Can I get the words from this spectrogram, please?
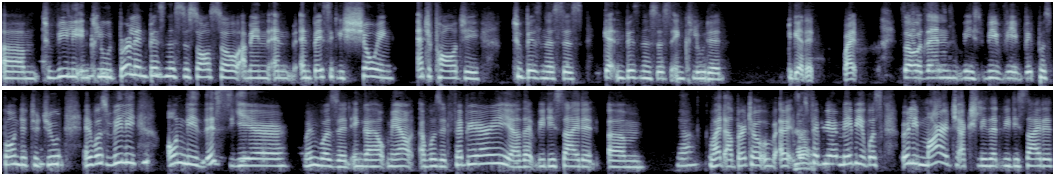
Um, to really include Berlin businesses also, I mean, and and basically showing anthropology to businesses, getting businesses included to get it. So then we, we, we, we postponed it to June. It was really only this year. When was it? Inga, help me out. Uh, was it February? Yeah, that we decided. Um, yeah. Right, Alberto. Uh, it was yeah. February. Maybe it was early March actually that we decided.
